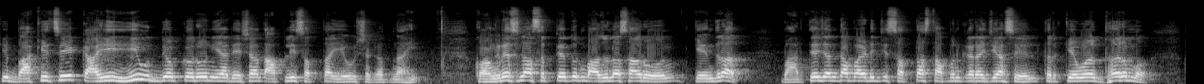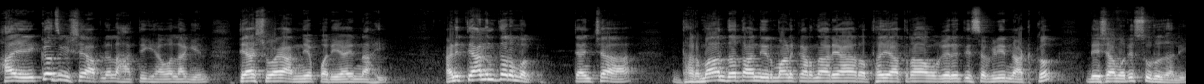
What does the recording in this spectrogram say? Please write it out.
की बाकीचे काहीही उद्योग करून या देशात आपली सत्ता येऊ शकत नाही. काँग्रेसला सत्तेतून बाजूला सारून केंद्रात भारतीय जनता पार्टीची सत्ता स्थापन करायची असेल तर केवळ धर्म हा एकच विषय आपल्याला हाती घ्यावा लागेल. त्याशिवाय अन्य पर्याय नाही. आणि त्यानंतर मग त्यांच्या धर्मांधता निर्माण करणाऱ्या रथयात्रा वगैरे ती सगळी नाटकं देशामध्ये सुरू झाली.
